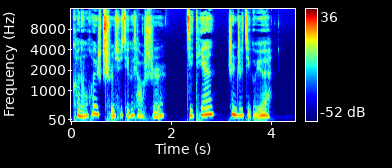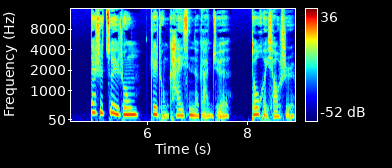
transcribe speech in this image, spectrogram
可能会持续几个小时、几天，甚至几个月。但是最终，这种开心的感觉。都会消失，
